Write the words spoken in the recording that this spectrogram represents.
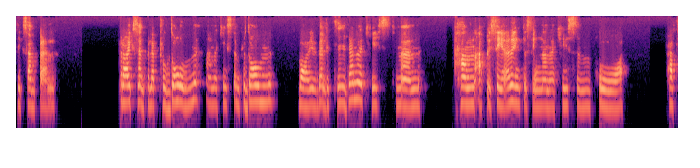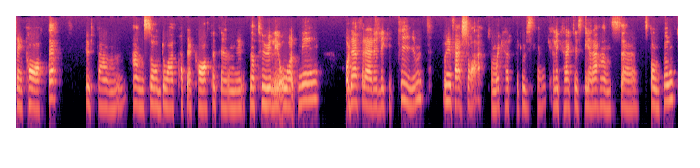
till exempel Bra exempel är Prodom, anarkisten Prodom var ju väldigt tidig anarkist men han applicerade inte sin anarkism på patriarkatet utan ansåg då att patriarkatet är en naturlig ordning och därför är det legitimt. Ungefär så kan man kategorisera, eller karaktärisera hans eh, ståndpunkt.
